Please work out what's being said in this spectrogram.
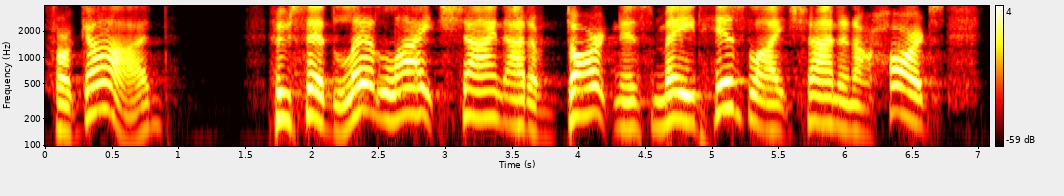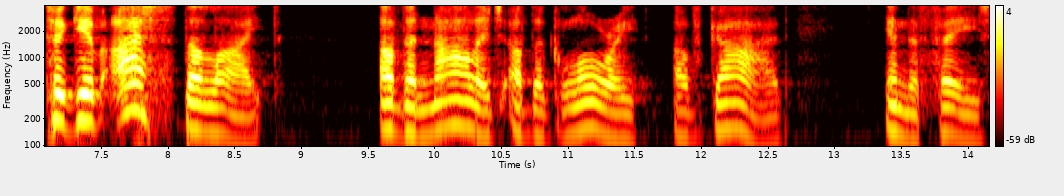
For God, who said, Let light shine out of darkness, made his light shine in our hearts to give us the light of the knowledge of the glory of God in the face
